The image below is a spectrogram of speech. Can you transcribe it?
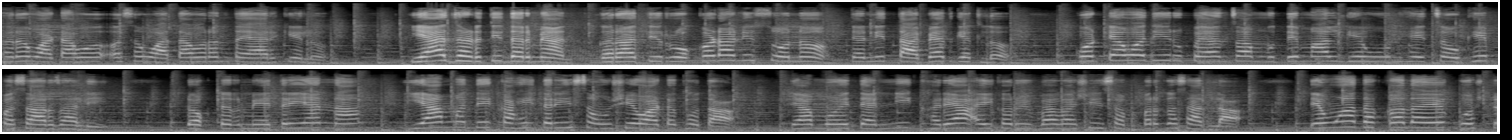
खरं वाटावं असं वातावरण तयार केलं. या झडती दरम्यान घरातील रोकड आणि सोनं त्यांनी ताब्यात घेतलं. कोट्यावधी रुपयांचा मुद्देमाल घेऊन हे चौघे पसार झाले. डॉक्टर मेहत्रे यांना यामध्ये काहीतरी संशय वाटत होता. त्यामुळे त्यांनी खऱ्या आयकर विभागाशी संपर्क साधला. तेव्हा धक्कादायक गोष्ट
